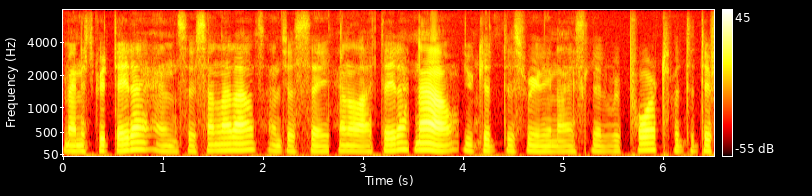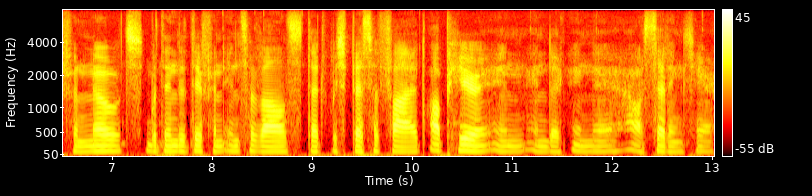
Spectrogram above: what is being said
manage grid data and say sunlight out and just say analyze data. Now you get this really nice little report with the different nodes within the different intervals that we specified up here in, in, the, in the, our settings here.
